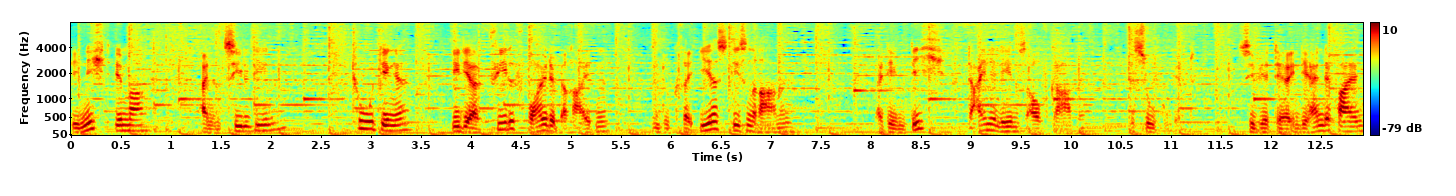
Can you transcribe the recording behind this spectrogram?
die nicht immer einem Ziel dienen, tu Dinge, die dir viel Freude bereiten und du kreierst diesen Rahmen, bei dem dich deine Lebensaufgabe besuchen wird. Sie wird dir in die Hände fallen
